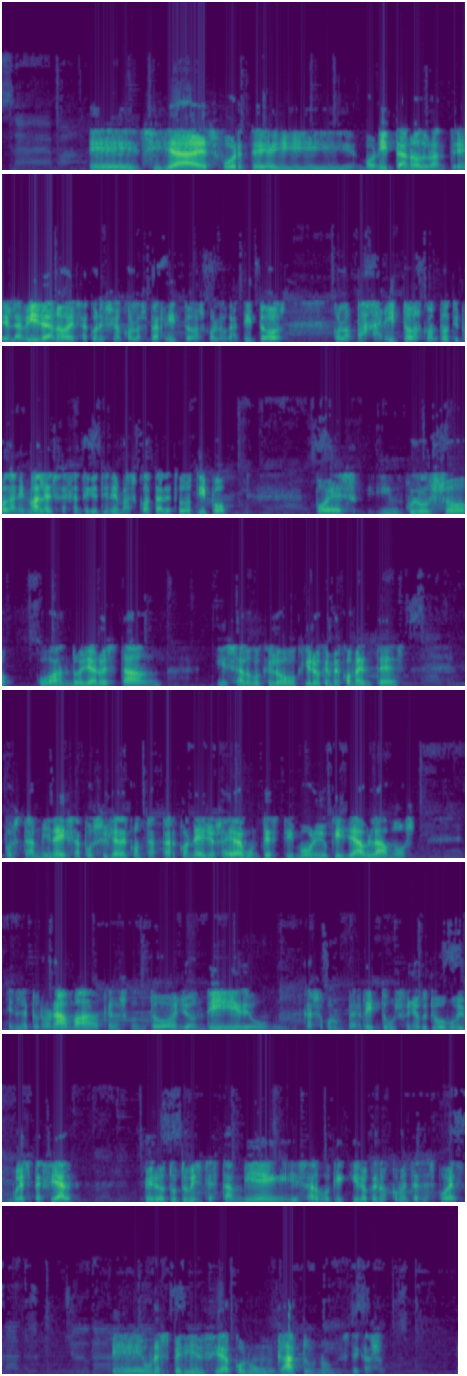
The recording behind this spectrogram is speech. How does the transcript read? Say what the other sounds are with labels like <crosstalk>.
Eh, si ya es fuerte y bonita, ¿no? Durante la vida, ¿no? Esa conexión con los perritos, con los gatitos, con los pajaritos, con todo tipo de animales, que hay gente que tiene mascotas de todo tipo, pues incluso cuando ya no están, y es algo que luego quiero que me comentes, pues también hay esa posibilidad de contactar con ellos. Hay algún testimonio que ya hablamos en el programa que nos contó John Dee de un caso con un perrito, un sueño que tuvo muy, muy especial, pero tú tuviste también, y es algo que quiero que nos comentes después, eh, una experiencia con un gato, ¿no? En este caso.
